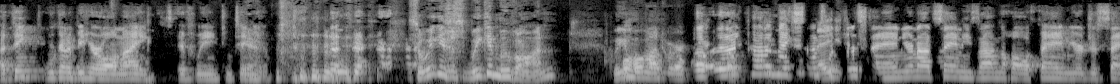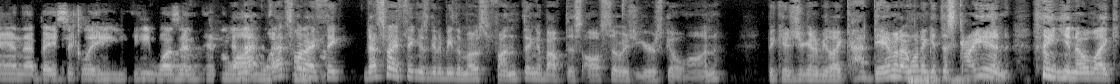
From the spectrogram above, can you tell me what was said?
I think we're going to be here all night if we continue. so we can just we can move on. We can Well, move on to our. Well, that kind of makes sense what you're saying. You're not saying he's not in the Hall of Fame. You're just saying that basically he wasn't in the And line. that, that's what I think. That's what I think is going to be the most fun thing about this. Also, as years go on, because you're going to be like, God damn it, I want to get this guy in. you know, like,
